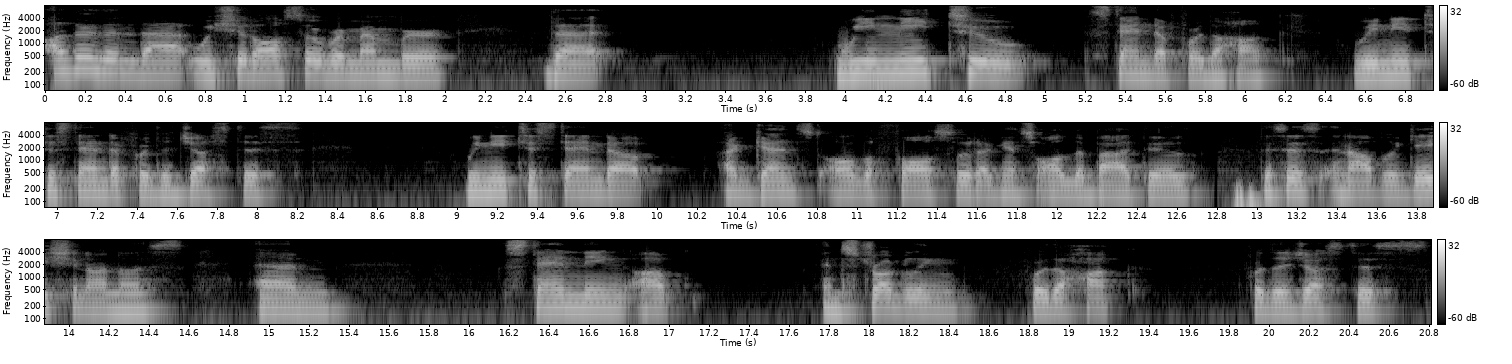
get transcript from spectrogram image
Other than that, we should also remember that we need to stand up for the haqq. We need to stand up for the justice. We need to stand up against all the falsehood, against all the batil. This is an obligation on us. And standing up and struggling for the haqq, for the justice,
